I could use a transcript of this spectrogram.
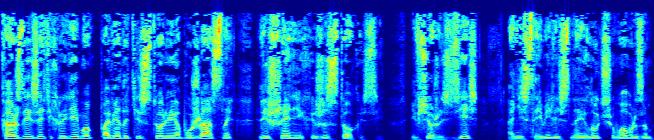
Каждый из этих людей мог поведать истории об ужасных лишениях и жестокости. И все же здесь они стремились наилучшим образом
